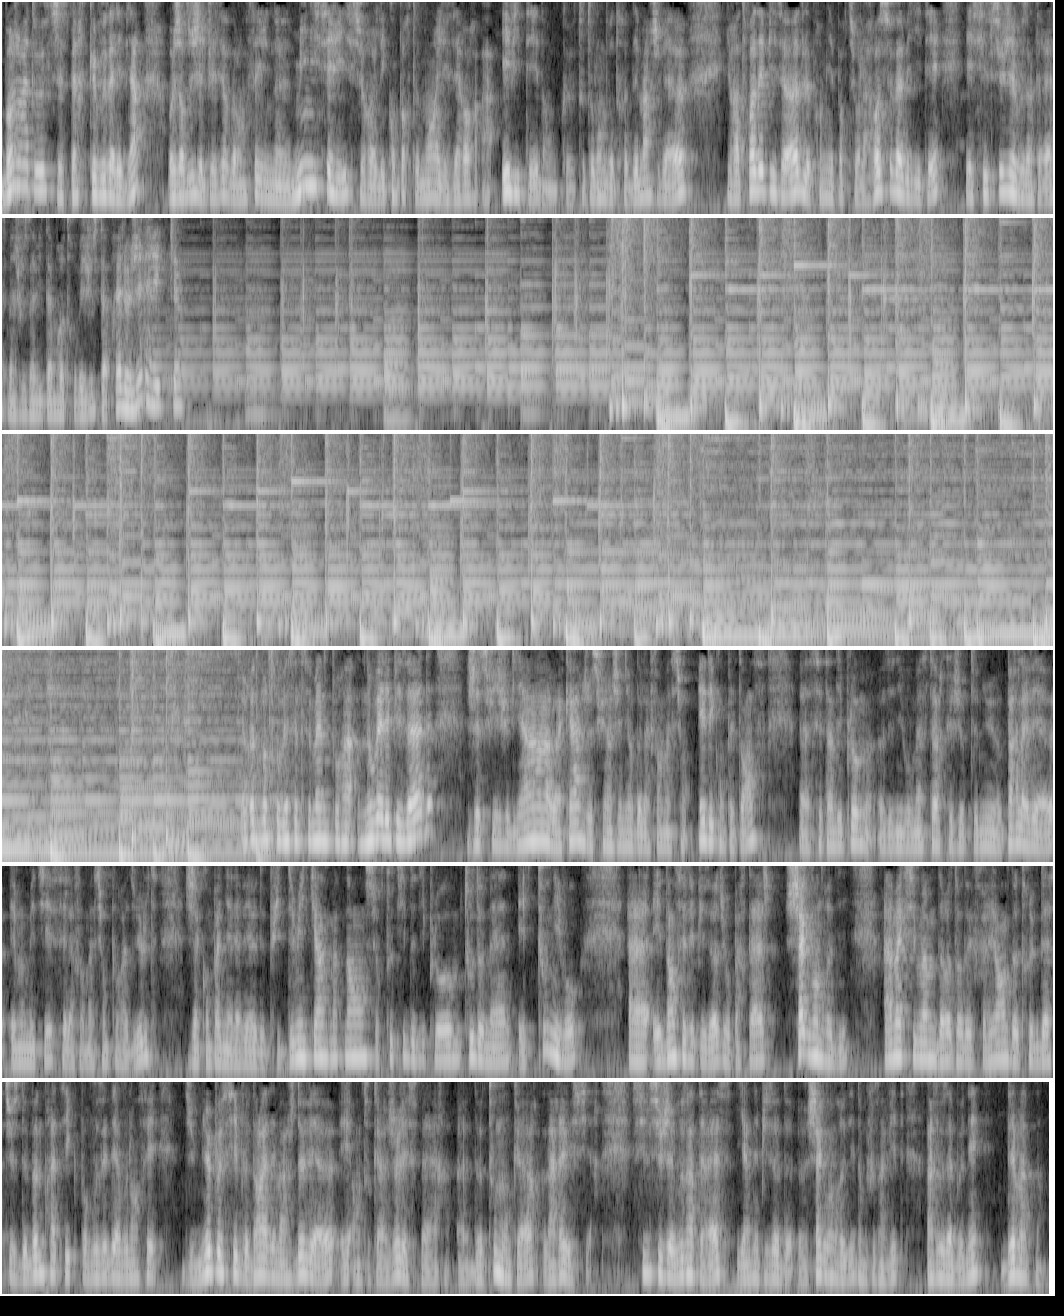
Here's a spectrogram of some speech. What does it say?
Bonjour à tous, j'espère que vous allez bien. Aujourd'hui, j'ai le plaisir de lancer une mini-série sur les comportements et les erreurs à éviter donc euh, tout au long de votre démarche VAE. Il y aura trois épisodes. Le premier porte sur la recevabilité et si le sujet vous intéresse, ben, je vous invite à me retrouver juste après le générique. De vous retrouver cette semaine pour un nouvel épisode. Je suis Julien Waccar, je suis ingénieur de la formation et des compétences. Euh, c'est un diplôme de niveau master que j'ai obtenu par la VAE et mon métier c'est la formation pour adultes. J'accompagne à la VAE depuis 2015 maintenant sur tout type de diplôme, tout domaine et tout niveau. Euh, et dans ces épisodes, je vous partage chaque vendredi un maximum de retours d'expérience, de trucs, d'astuces, de bonnes pratiques pour vous aider à vous lancer du mieux possible dans la démarche de VAE et en tout cas, je l'espère, de tout mon cœur, la réussir. Si le sujet vous intéresse, il y a un épisode chaque vendredi, donc je vous invite à vous abonner dès maintenant.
